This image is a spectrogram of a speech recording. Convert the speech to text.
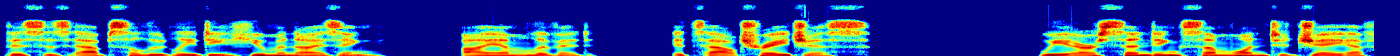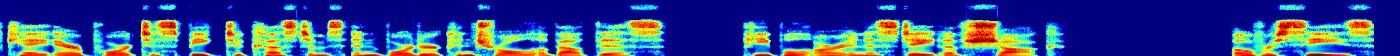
This is absolutely dehumanizing, I am livid, it's outrageous. We are sending someone to JFK Airport to speak to Customs and Border Control about this, people are in a state of shock. Overseas,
